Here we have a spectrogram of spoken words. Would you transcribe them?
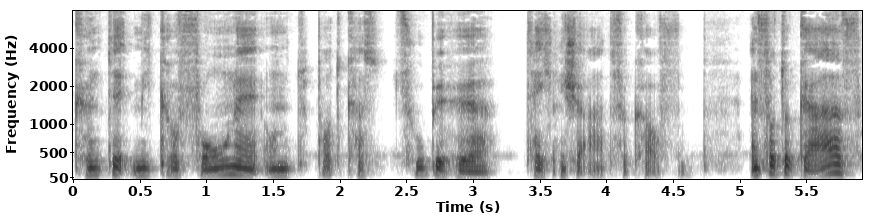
könnte Mikrofone und Podcast-Zubehör technischer Art verkaufen. Ein Fotograf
